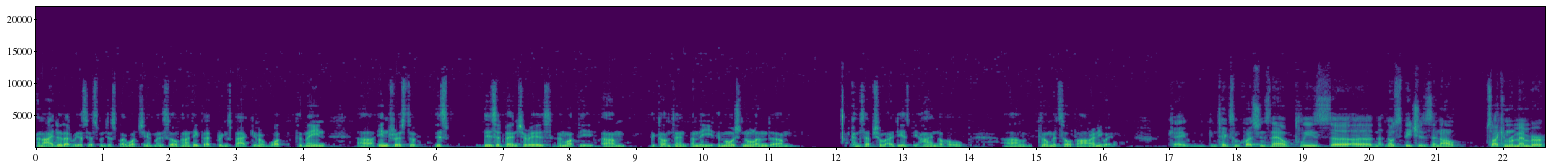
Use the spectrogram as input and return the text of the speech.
and I do that reassessment just by watching it myself. And I think that brings back, you know, what the main uh, interest of this this adventure is and what the um, the content and the emotional and um, conceptual ideas behind the whole um, film itself are anyway. Okay, we can take some questions now. Please, uh, uh, no speeches, and I'll so I can remember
